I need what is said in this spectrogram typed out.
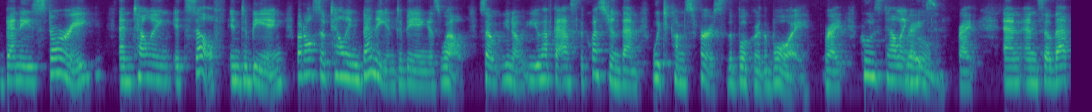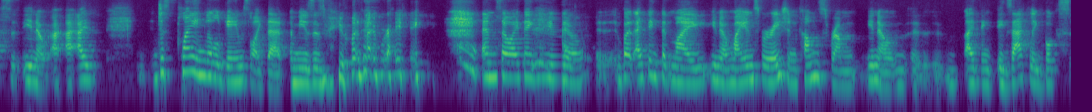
Benny's story and telling itself into being, but also telling Benny into being as well. So, you know, you have to ask the question then, which comes first, the book or the boy, right? Who's telling right. whom, right? And and so that's, you know, I, I just playing little games like that amuses me when I'm writing and so i think you know but i think that my you know my inspiration comes from you know uh, i think exactly books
